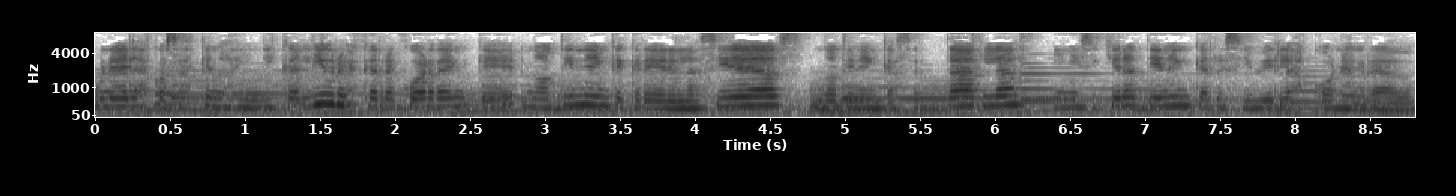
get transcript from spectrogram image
Una de las cosas que nos indica el libro es que recuerden que no tienen que creer en las ideas, no tienen que aceptarlas y ni siquiera tienen que recibirlas con agrado.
